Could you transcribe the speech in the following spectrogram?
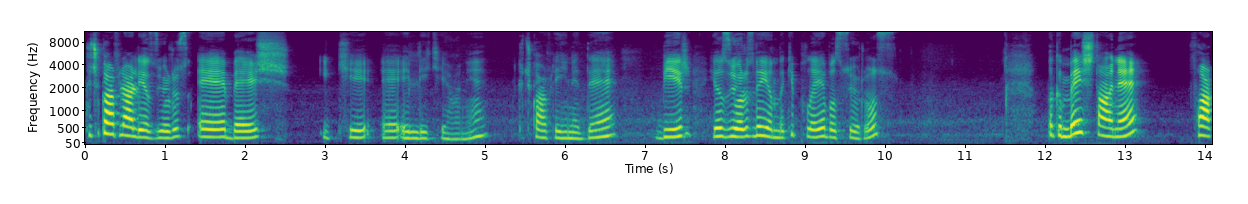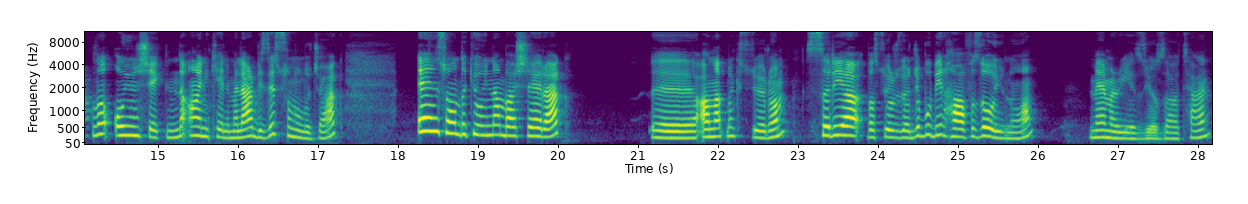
Küçük harflerle yazıyoruz. E5 2 E52 yani. Küçük harfle yine de 1 yazıyoruz ve yanındaki play'e basıyoruz. Bakın 5 tane farklı oyun şeklinde aynı kelimeler bize sunulacak. En sondaki oyundan başlayarak e, anlatmak istiyorum. Sarıya basıyoruz önce. Bu bir hafıza oyunu. Memory yazıyor zaten.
